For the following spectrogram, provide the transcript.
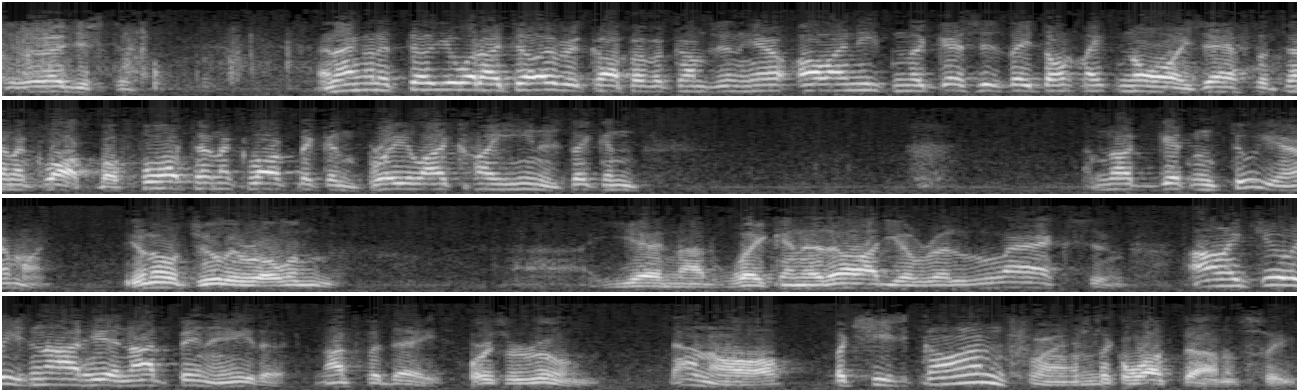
The register. And I'm going to tell you what I tell every cop ever comes in here. All I need from the guess is they don't make noise after 10 o'clock. Before 10 o'clock, they can bray like hyenas. They can. I'm not getting to you, am I? You know Julie Roland? Ah, You're not waking at all. You're relaxing. Only Julie's not here. Not been here either. Not for days. Where's her room? Don't know. But she's gone, friend. Let's take a walk down and see.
